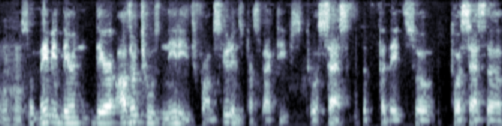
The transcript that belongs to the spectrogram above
Mm-hmm. So maybe there there are other tools needed from students' perspectives to assess the so to assess the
